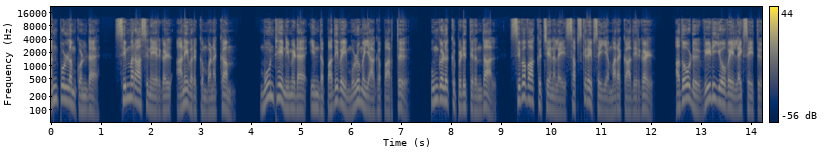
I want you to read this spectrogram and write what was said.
அன்புள்ளம் கொண்ட சிம்மராசினேயர்கள் அனைவருக்கும் வணக்கம். மூன்றே நிமிட இந்த பதிவை முழுமையாக பார்த்து உங்களுக்கு பிடித்திருந்தால் சிவவாக்கு சேனலை சப்ஸ்கிரைப் செய்ய மறக்காதீர்கள். அதோடு வீடியோவை லைக் செய்து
